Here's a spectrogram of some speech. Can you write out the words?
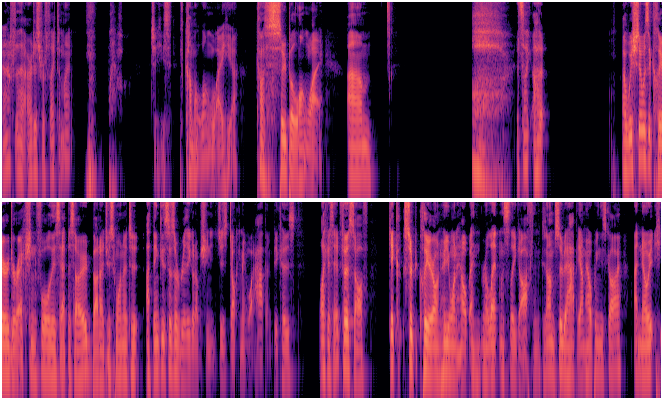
And after that, I just reflected, I'm like, wow, jeez, I've come a long way here. Come a super long way. Um, oh, it's like, I don't, I wish there was a clearer direction for this episode, but I just wanted to. I think this is a really good opportunity to just document what happened because, like I said, first off, get super clear on who you want to help and relentlessly go after them because I'm super happy I'm helping this guy. I know it.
